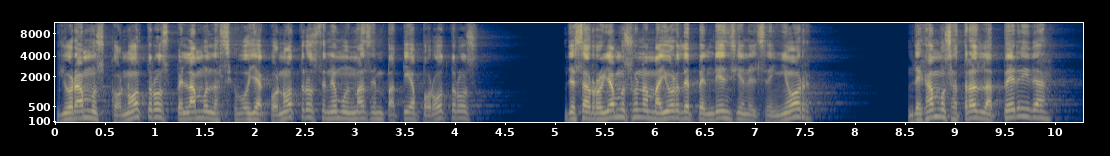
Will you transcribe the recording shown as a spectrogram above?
lloramos con otros, pelamos la cebolla con otros, tenemos más empatía por otros, desarrollamos una mayor dependencia en el Señor, dejamos atrás la pérdida,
